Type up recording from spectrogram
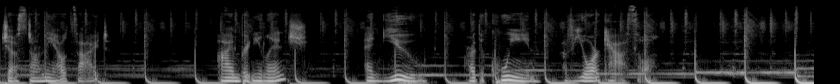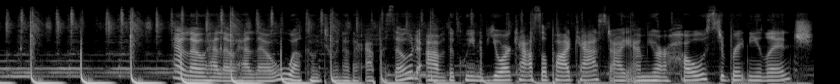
just on the outside. I'm Brittany Lynch, and you are the queen of your castle. Hello, hello, hello. Welcome to another episode of the Queen of Your Castle podcast. I am your host, Brittany Lynch.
